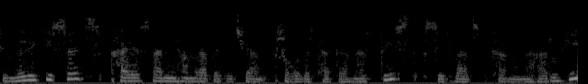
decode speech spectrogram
տպավորությունները կիսեց Հայաստանի Հանրապետության ժողովրդական արտիստ Սիրված կանոնահարուհի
